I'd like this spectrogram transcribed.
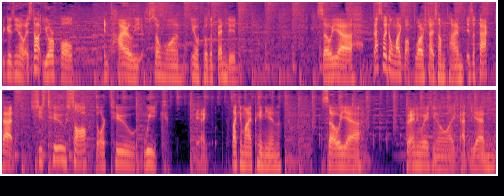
because you know it's not your fault entirely if someone you know feels offended. So yeah, that's what I don't like about Fluttershy sometimes is the fact that she's too soft or too weak, eh, like in my opinion. So yeah, but anyways, you know, like at the end,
